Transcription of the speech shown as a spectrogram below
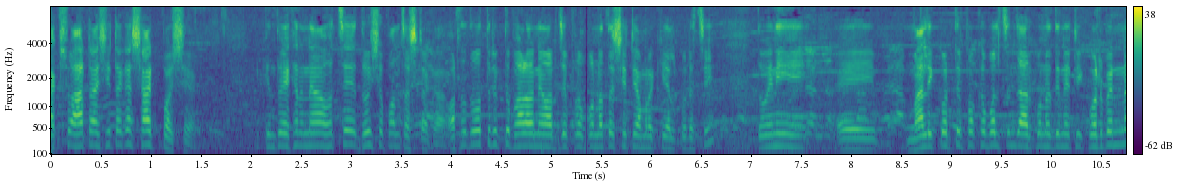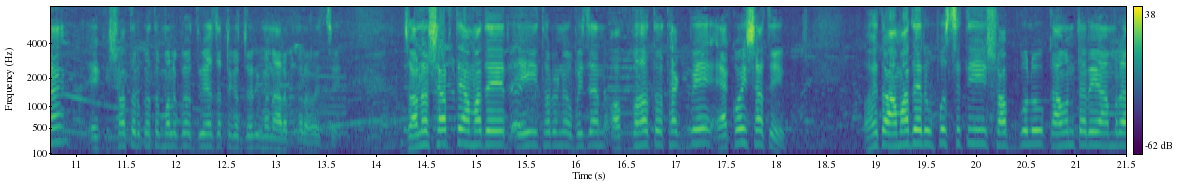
একশো আটাশি টাকা ষাট পয়সা। কিন্তু এখানে নেওয়া হচ্ছে দুইশো পঞ্চাশ টাকা। অর্থাৎ অতিরিক্ত ভাড়া নেওয়ার যে প্রবণতা, সেটি আমরা খেয়াল করেছি। তো ইনি এই মালিক কর্তৃপক্ষ বলছেন যে আর কোনোদিন এটি করবেন না। সতর্কতামূলক দুই হাজার টাকা জরিমানা আরোপ করা হয়েছে। জনস্বার্থে আমাদের এই ধরনের অভিযান অব্যাহত থাকবে। একই সাথে হয়তো আমাদের উপস্থিতি সবগুলো কাউন্টারে আমরা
